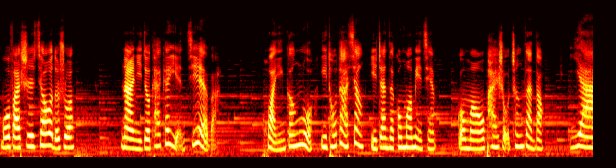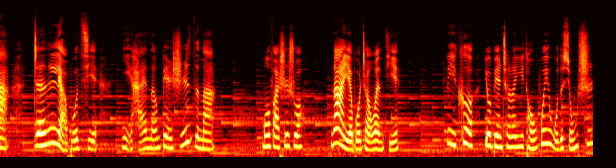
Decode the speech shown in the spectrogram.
魔法师骄傲地说：“那你就开开眼界吧。”话音刚落，一头大象已站在公猫面前。公猫拍手称赞道：“呀，真了不起！你还能变狮子吗？”魔法师说：“那也不成问题。”立刻又变成了一头威武的雄狮。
